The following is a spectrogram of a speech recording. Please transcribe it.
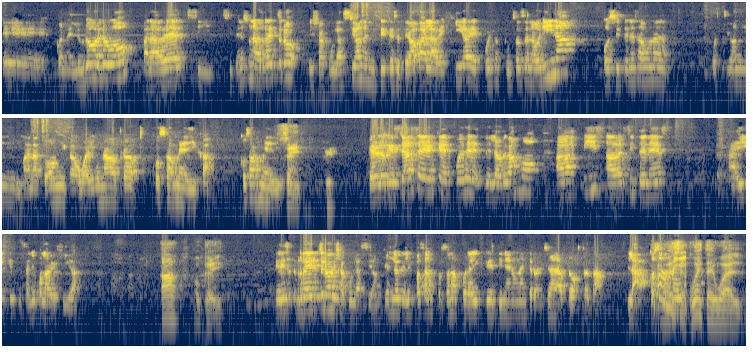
eh, con el urólogo para ver si, si tenés una retroeyaculación, es decir, que se te va para la vejiga y después lo expulsás en la orina, o si tenés alguna cuestión anatómica o alguna otra cosa médica, cosas médicas. Sí. Pero lo que se hace es que después de- del orgasmo hagas pis a ver si tenés ahí que te salió por la vejiga. Ah, ok. Es retroeyaculación, que es lo que les pasa a las personas por ahí que tienen una intervención en la próstata. Las cosas A veces médicas. cuesta igual.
